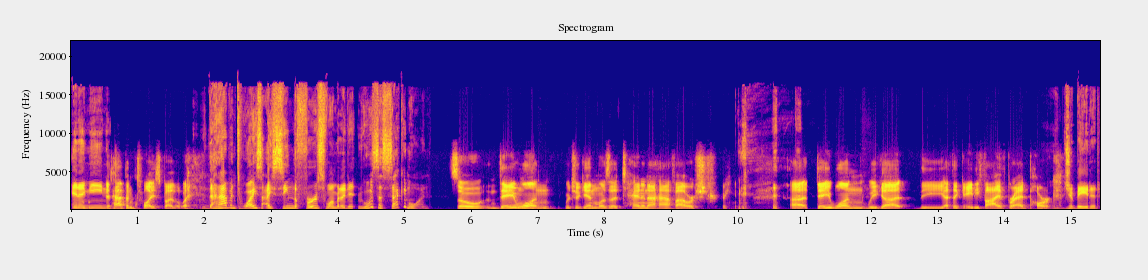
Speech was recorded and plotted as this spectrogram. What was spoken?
and I mean, It happened twice, by the way. that happened twice. I seen the first one, but I didn't. Who was the second one? So day one, which again was a 10 and a half hour stream. uh, day one, we got the I think 85 Brad Park. Debated.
